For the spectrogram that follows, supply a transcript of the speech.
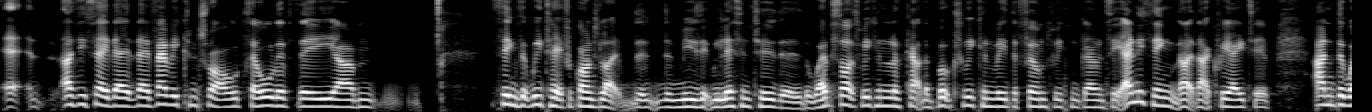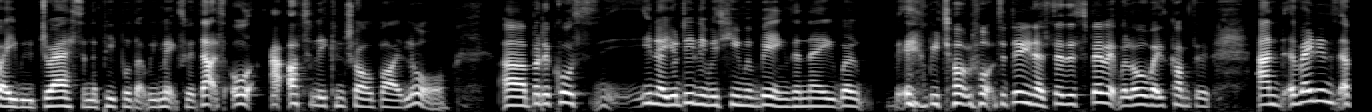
as you say, they're they're very controlled. So all of the um, things that we take for granted, like the, the music we listen to, the, the websites we can look at, the books we can read, the films we can go and see, anything like that creative, and the way we dress and the people that we mix with, that's all utterly controlled by law. Uh, but of course, you know, you're dealing with human beings and they won't be told what to do, you know, so the spirit will always come through. And Iranians are,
